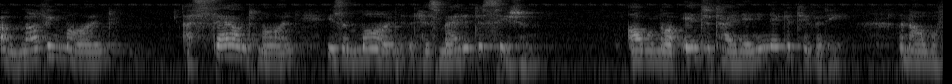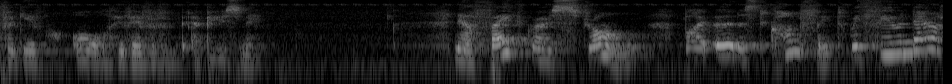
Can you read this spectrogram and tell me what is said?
a loving mind, a sound mind is a mind that has made a decision. I will not entertain any negativity and I will forgive all who've ever abused me. Now, faith grows strong by earnest conflict with fear and doubt.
